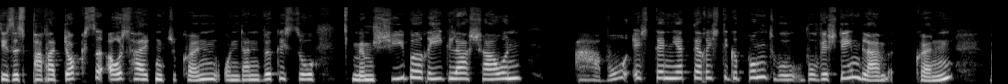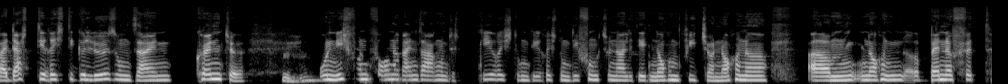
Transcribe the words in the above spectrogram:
dieses Paradoxe aushalten zu können und dann wirklich so mit dem Schieberiegler schauen, ah, wo ist denn jetzt der richtige Punkt, wo, wo wir stehen bleiben können, weil das die richtige Lösung sein könnte. Mhm. Und nicht von vornherein sagen, die Richtung, die Richtung, die Funktionalität, noch ein Feature, noch eine, ähm, noch ein äh, Benefit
